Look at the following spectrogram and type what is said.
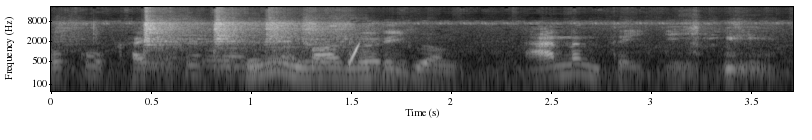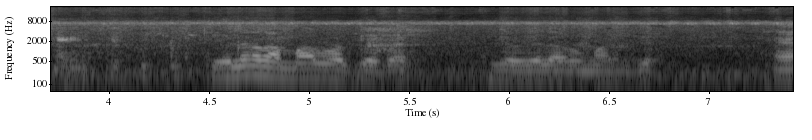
લોકો ખાઈ છે આનંદ થઈ ગઈ વેલારા મારવા ગયા જો વેલારો મારી હે?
